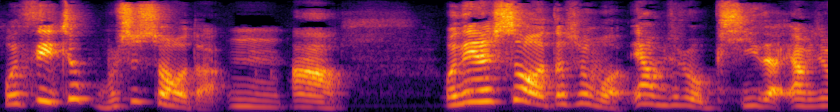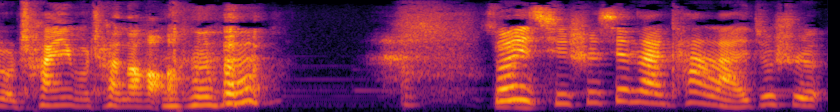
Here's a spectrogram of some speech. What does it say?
我自己就不是瘦的嗯，啊。我那些瘦都是我要么就是我 P 的，要么就是我穿衣服穿的好。所以其实现在看来，就是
